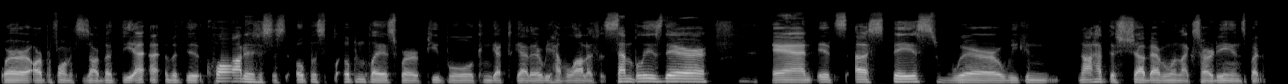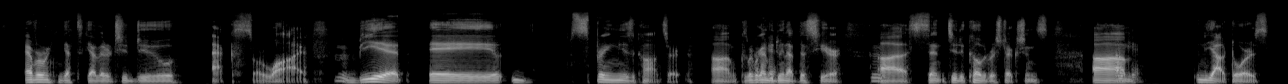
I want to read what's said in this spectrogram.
where our performances are. But the uh, uh, but the quad is just this open open place where people can get together. We have a lot of assemblies there, and it's a space where we can not have to shove everyone like sardines, but everyone can get together to do X or Y, hmm. be it a spring music concert because um, we're going to be doing that this year hmm. uh, sent due to COVID restrictions. Um, okay in the outdoors.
